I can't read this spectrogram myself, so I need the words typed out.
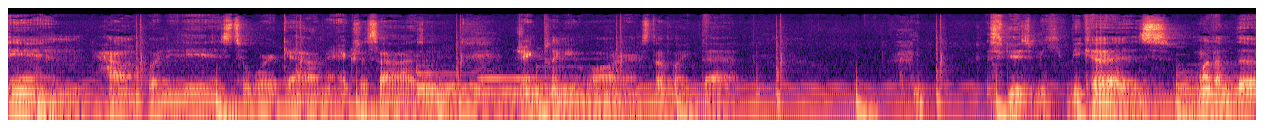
and how important it is to work out and exercise and drink plenty of water and stuff like that excuse me, because one of the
